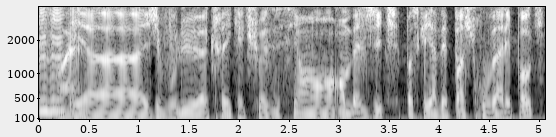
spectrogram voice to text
Mhm. Ouais. et euh, j'ai voulu euh, créer quelque chose ici en, en Belgique parce qu'il n'y avait pas je trouvais à l'époque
